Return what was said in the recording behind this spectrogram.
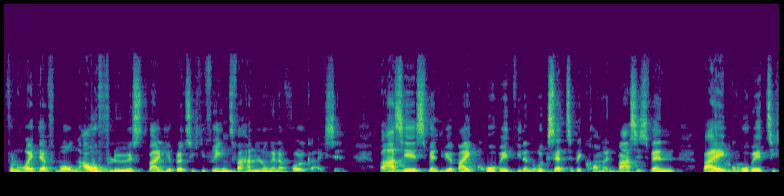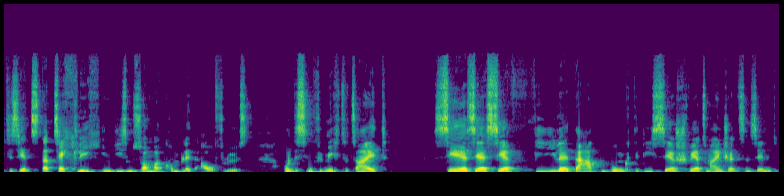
von heute auf morgen auflöst, weil hier plötzlich die Friedensverhandlungen erfolgreich sind? Was mhm. ist, wenn wir bei Covid wieder einen Rücksetzer bekommen? Was ist, wenn bei mhm. Covid sich das jetzt tatsächlich in diesem Sommer komplett auflöst? Und es sind für mich zurzeit sehr, sehr, sehr viele Datenpunkte, die sehr schwer zum Einschätzen sind.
